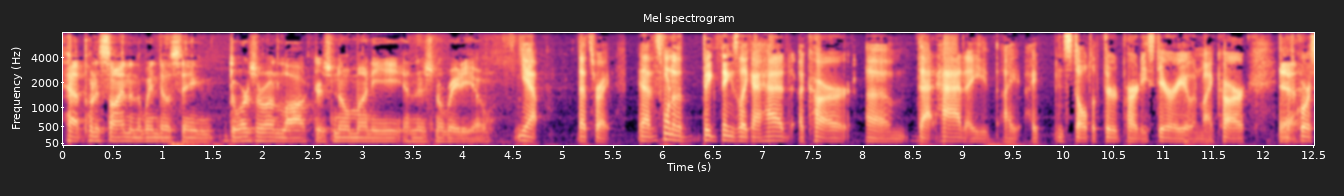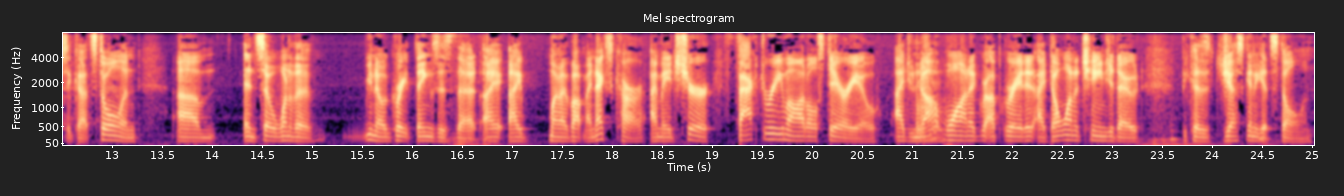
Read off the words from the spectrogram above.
had put a sign in the window saying "Doors are unlocked. There's no money, and there's no radio." Yeah, that's right. Yeah, that's one of the big things. Like I had a car um, that had a I, I installed a third party stereo in my car, and Yeah. of course it got stolen. Um, and so one of the you know great things is that I, I when I bought my next car, I made sure factory model stereo. I do not want to upgrade it. I don't want to change it out because it's just going to get stolen.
